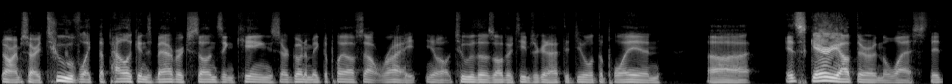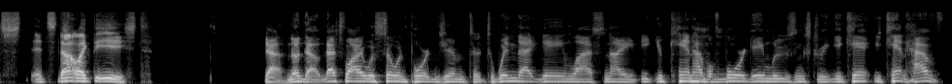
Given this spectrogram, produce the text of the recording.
no, I'm sorry, two of like the Pelicans, Mavericks, Suns, and Kings are going to make the playoffs outright. You know, two of those other teams are going to have to deal with the play in. Uh, it's scary out there in the West. It's it's not like the East. Yeah, no doubt. That's why it was so important, Jim, to to win that game last night. You can't have mm-hmm. a four game losing streak. You can't you can't have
